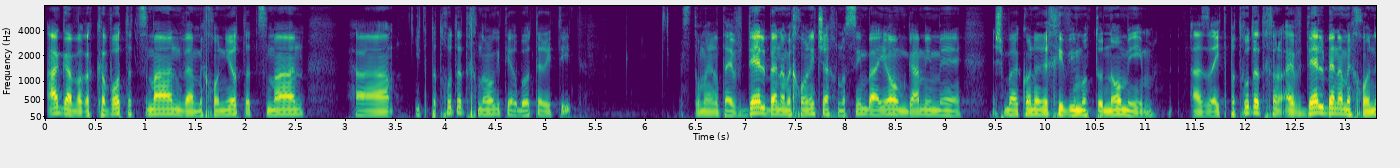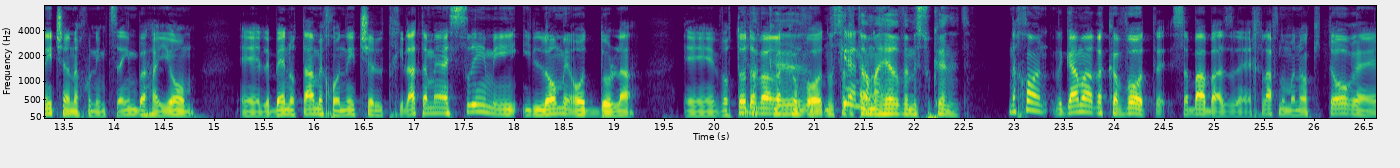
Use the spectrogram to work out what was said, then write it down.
אגב, הרכבות עצמן והמכוניות עצמן, ההתפתחות הטכנולוגית היא הרבה יותר איטית. זאת אומרת, ההבדל בין המכונית שאנחנו נוסעים בה היום, גם אם uh, יש בה כל מיני רכיבים אוטונומיים, אז ההתפתחות הטכנולוגית, ההבדל בין המכונית שאנחנו נמצאים בה היום, uh, לבין אותה מכונית של תחילת המאה ה-20, היא, היא לא מאוד גדולה. Uh, ואותו דבר רכבות. נוסעת כן, יותר מהר ומסוכנת. נכון, וגם הרכבות, סבבה, אז החלפנו מנוע קיטור אה,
